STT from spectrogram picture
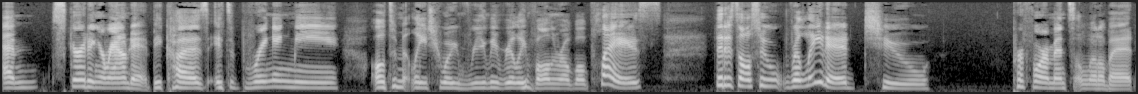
am skirting around it because it's bringing me ultimately to a really, really vulnerable place that is also related to performance a little bit,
